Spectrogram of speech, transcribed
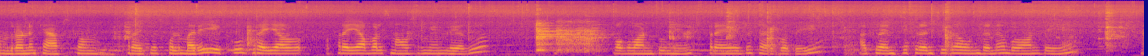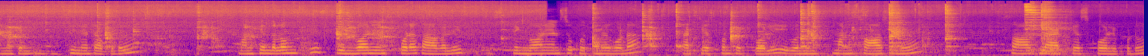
అందులోనే క్యాప్సికమ్ ఫ్రై చేసుకోవాలి. మరీ ఎక్కువ ఫ్రై అవ ఫ్రై అవ్వాల్సిన అవసరం ఏం లేదు. ఒక వన్ టూ మినిట్స్ ఫ్రై అయితే సరిపోతాయి. ఆ క్రంచీ క్రంచీగా ఉంటేనే బాగుంటాయి. మనకి తినేటప్పుడు మనకి ఇందులోకి స్ప్రింగ్ ఆనియన్స్ కూడా కావాలి. స్ప్రింగ్ ఆనియన్స్ కొత్తిమీర కూడా కట్ చేసుకొని పెట్టుకోవాలి. ఇవన్నీ మన సాసులు సాసులు యాడ్ చేసుకోవాలి ఇప్పుడు.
